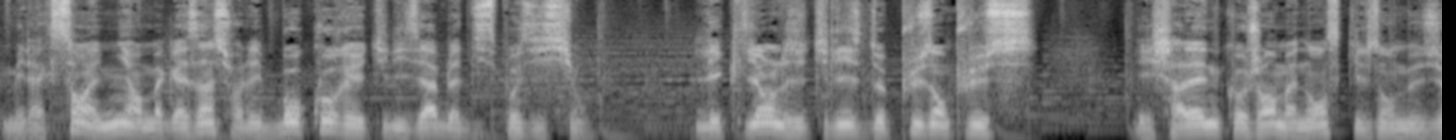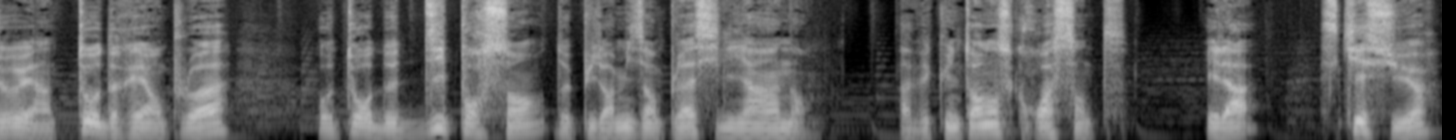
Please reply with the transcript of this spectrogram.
Mais l'accent est mis en magasin sur les bocaux réutilisables à disposition. Les clients les utilisent de plus en plus. Et Charlène Cogent m'annonce qu'ils ont mesuré un taux de réemploi autour de 10% depuis leur mise en place il y a un an, avec une tendance croissante. Et là, ce qui est sûr,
